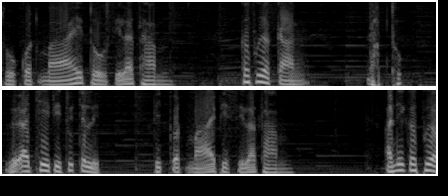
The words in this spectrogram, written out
ถูกกฎหมาย ถูกศีลธรรม ก็เพื่อการดับทุกข์หรืออาชีพที่ทุจริต ผิดกฎหมายผิดศีลธรรม อันนี้ก็เพื่อ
